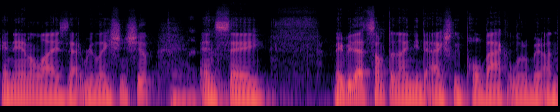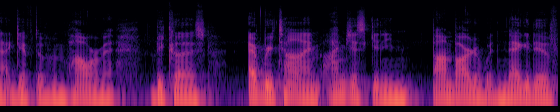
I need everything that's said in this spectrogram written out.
and analyze that relationship and say, maybe that's something I need to actually pull back a little bit on that gift of empowerment because every time I'm just getting bombarded with negative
